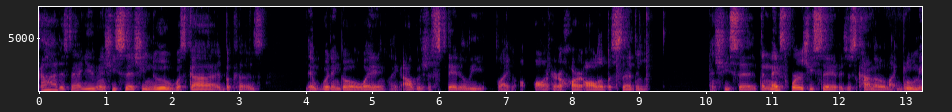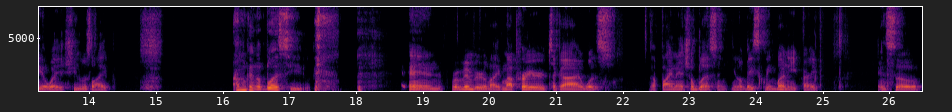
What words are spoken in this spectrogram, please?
god is that you and she said she knew it was god because it wouldn't go away. Like i was just steadily like on her heart all of a sudden. And she said the next word she said it just kind of like blew me away. She was like i'm gonna bless you. And remember like my prayer to god was a financial blessing you know basically money right? And so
